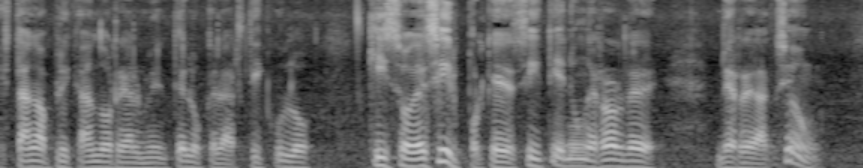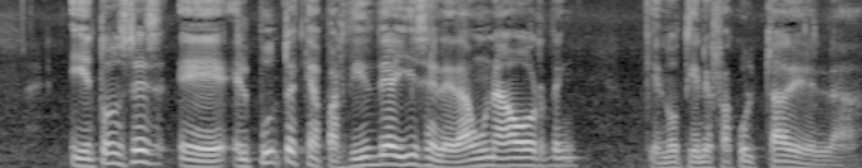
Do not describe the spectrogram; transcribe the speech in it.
están aplicando realmente lo que el artículo quiso decir, porque sí tiene un error de, redacción. Y entonces eh, el punto es que a partir de ahí se le da una orden que no tiene facultad de la,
